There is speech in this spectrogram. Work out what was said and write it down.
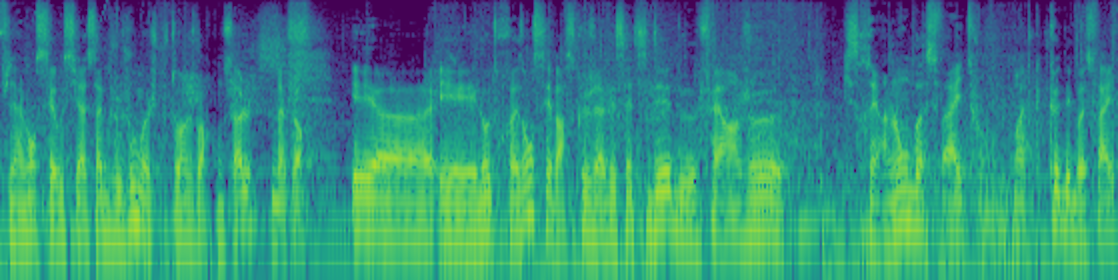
finalement, c'est aussi à ça que je joue. Moi, je suis plutôt un joueur console. D'accord. Et, euh, l'autre raison, c'est parce que j'avais cette idée de faire un jeu qui serait un long boss fight, ou que des boss fights,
